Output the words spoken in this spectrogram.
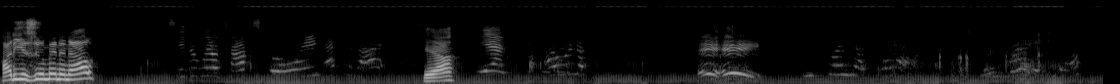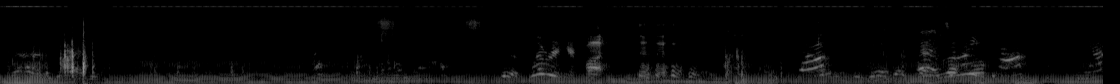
How do you zoom in and out? See the little tops going? That's what I. Yeah. Yeah. I want to Hey, hey! find that back. Get a sliver in your butt. jump? Uh, should we jump? Yeah.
